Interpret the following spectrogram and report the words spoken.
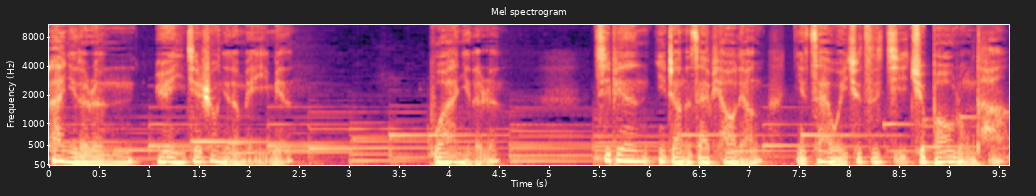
爱你的人愿意接受你的每一面，不爱你的人，即便你长得再漂亮，你再委屈自己去包容他，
